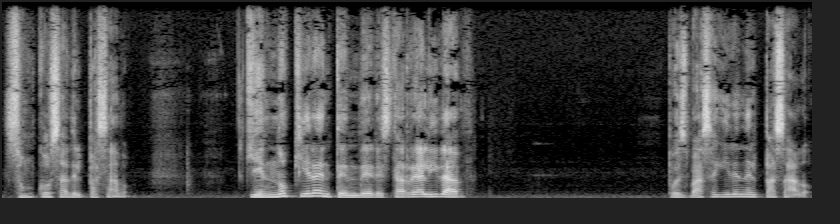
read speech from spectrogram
son cosa del pasado. Quien no quiera entender esta realidad, pues va a seguir en el pasado.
